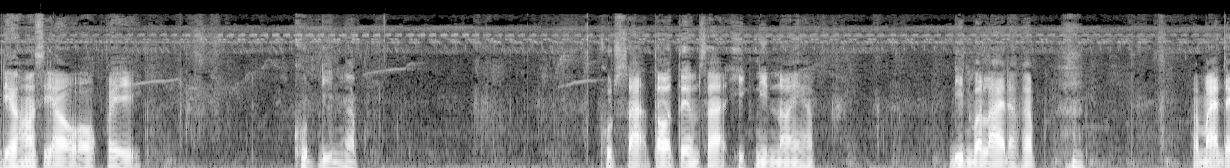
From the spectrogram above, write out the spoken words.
เดี๋ยวเขาสิเอาออกไปขุดดินครับ ขุดสะต่อเติมสะอีกนิดน้อยครับ ดินบ่หลายแล้วครับ ประมาณจะ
